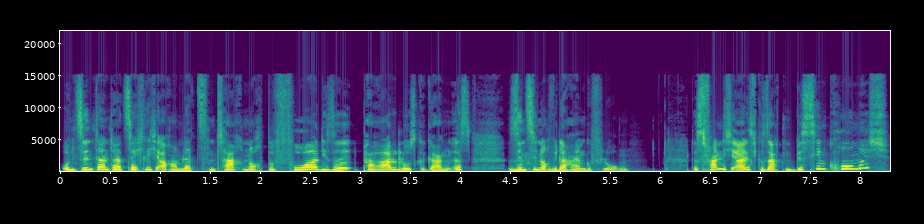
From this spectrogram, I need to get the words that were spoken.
und sind dann tatsächlich auch am letzten Tag, noch bevor diese Parade losgegangen ist, sind sie noch wieder heimgeflogen. Das fand ich ehrlich gesagt ein bisschen komisch,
